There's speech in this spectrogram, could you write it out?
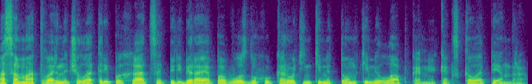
А сама тварь начала трепыхаться, перебирая по воздуху коротенькими тонкими лапками, как скалопендра.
